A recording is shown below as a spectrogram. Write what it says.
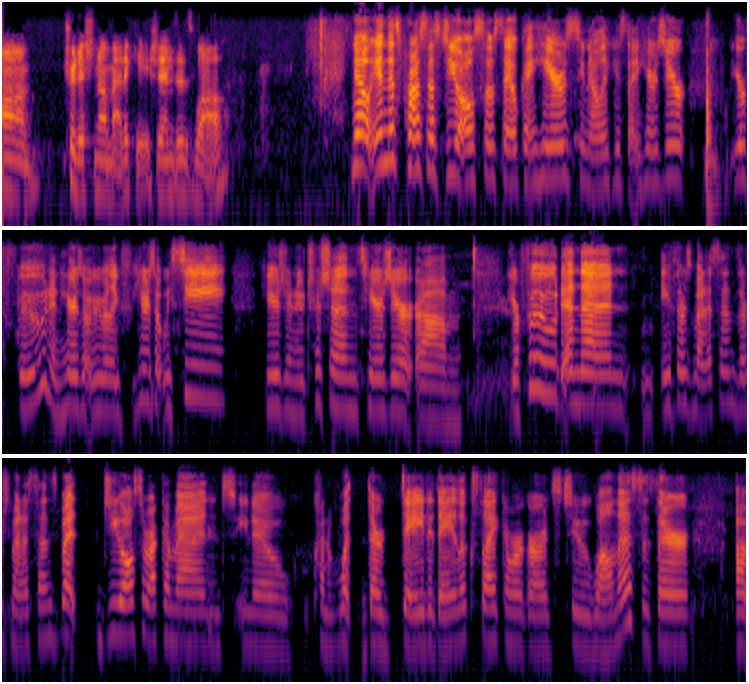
um, traditional medications as well. Now, in this process, do you also say, okay, here's, you know, like you said, here's your your food, and here's what we really, here's what we see, here's your nutritions, here's your um your food, and then if there's medicines, there's medicines. But do you also recommend, you know, kind of what their day to day looks like in regards to wellness? Is there a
